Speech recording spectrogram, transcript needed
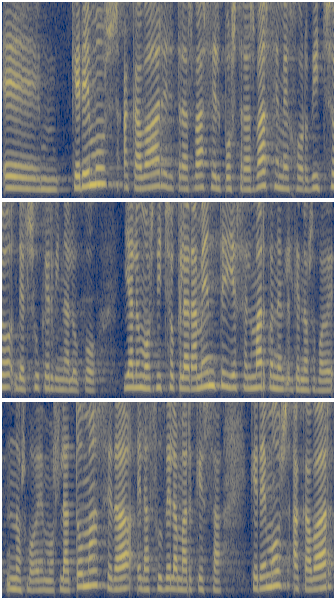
Em, queremos acabar el trasvase, el post-trasvase, mejor dicho, del Súquer Vinalopó. Ya lo hemos dicho claramente y es el marco en el que nos, movemos. La toma será el azul de la Marquesa. Queremos acabar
